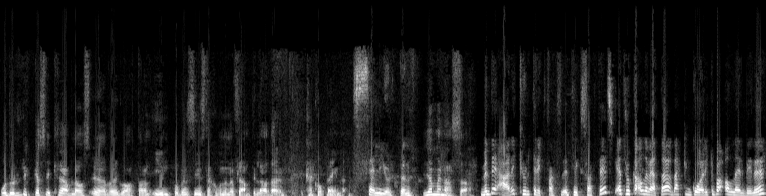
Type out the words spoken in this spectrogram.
Och då lyckas vi kravla oss över gatan in på bensinstationen och fram till laddaren. Kan koppla in den. Selvhjulpen. Ja men alltså. Men det er et kult triks, faktisk. Jeg tror ikke alle vet det. Det går ikke på alle elbiler.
